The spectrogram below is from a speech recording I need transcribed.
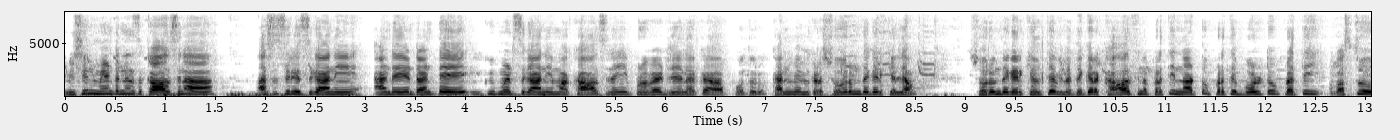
మిషన్ మెయింటెనెన్స్ కావాల్సిన అసెసరీస్ కానీ అండ్ ఏంటంటే ఎక్విప్మెంట్స్ కానీ మాకు కావాల్సినవి ప్రొవైడ్ చేయలేకపోతారు కానీ మేము ఇక్కడ షోరూమ్ దగ్గరికి వెళ్ళాం. షోరూమ్ దగ్గరికి వెళ్తే వీళ్ళ దగ్గర కావాల్సిన ప్రతి నట్టు ప్రతి బోల్టు ప్రతి వస్తువు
